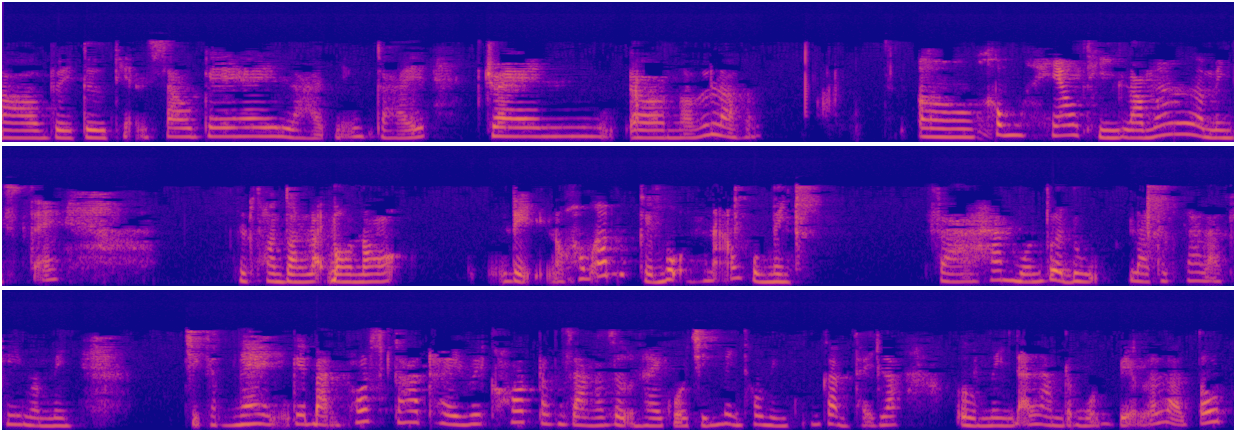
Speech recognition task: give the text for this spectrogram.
uh, về từ thiện sao kê hay là những cái trend uh, nó rất là uh, không healthy lắm á là mình sẽ hoàn toàn loại bỏ nó để nó không áp cái bộ não của mình. Và ham muốn vừa đủ là thực ra là khi mà mình chỉ cần nghe những cái bản postcard hay record trong dàn dở này của chính mình thôi mình cũng cảm thấy là ở ừ, mình đã làm được một việc rất là tốt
